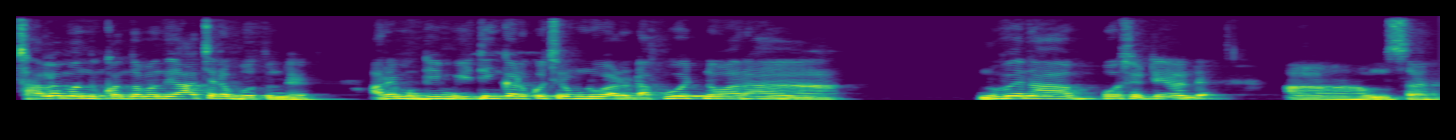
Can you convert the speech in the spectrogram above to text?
చాలా మంది కొంతమంది ఆశ్చర్యపోతుండే. అరే ఈ మీటింగ్ కాడికి వచ్చినప్పుడు నువ్వు డప్పు పెట్టినవారా? నువ్వే నా పోసేటి అంటే "ఆ, అవును సార్.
